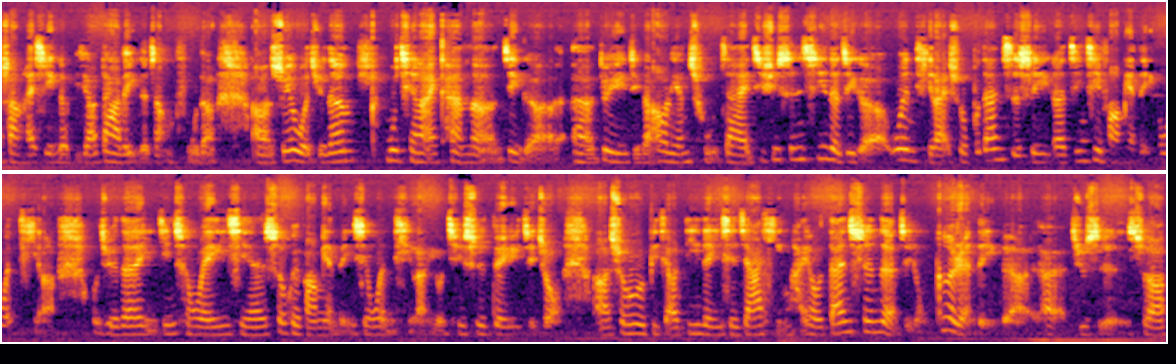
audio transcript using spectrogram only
上还是一个比较大的一个涨幅的，啊，所以我觉得那目前来看呢，这个呃，对于这个澳联储在继续升息的这个问题来说，不单只是一个经济方面的一个问题了，我觉得已经成为一些社会方面的一些问题了，尤其是对于这种。啊，收入比较低的一些家庭，还有单身的这种个人的一个呃，就是说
